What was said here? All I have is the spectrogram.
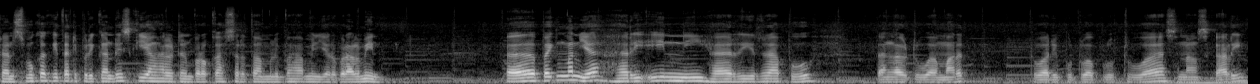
Dan semoga kita diberikan rezeki yang halal dan barokah Serta melimpah amin ya rabbal alamin. Baik teman ya hari ini hari Rabu Tanggal 2 Maret 2022 Senang sekali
